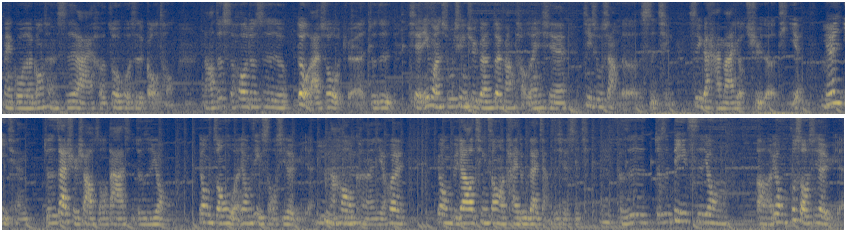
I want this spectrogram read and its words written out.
美国的工程师来合作或是沟通。然后这时候就是对我来说，我觉得就是写英文书信去跟对方讨论一些技术上的事情，是一个还蛮有趣的体验。因为以前就是在学校的时候，大家其实就是用用中文，用自己熟悉的语言，然后可能也会用比较轻松的态度在讲这些事情。可是就是第一次用呃用不熟悉的语言，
